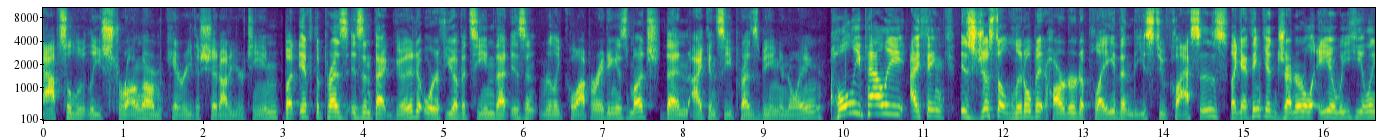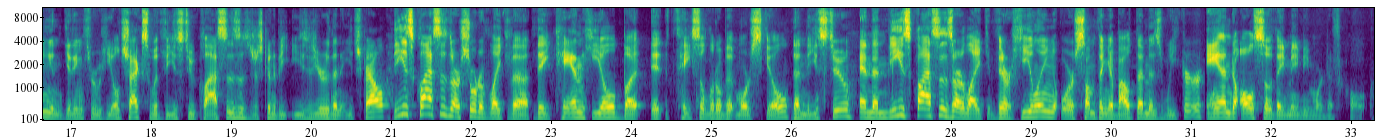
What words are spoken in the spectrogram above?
absolutely strong arm carry the shit out of your team. But if the Prez isn't that good, or if you have a team that isn't really cooperating as much, then I can see Prez being annoying. Holy Pally, I think, is just a little bit harder to play than these two classes. Like, I think in general, AoE healing and getting through heal checks with these two classes is just going to be easier than each pal. These classes are sort of like the, they can heal, but it takes a little bit more skill than these two. And then these classes are like, they're healing or something about them is weaker, and also they may be more difficult.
